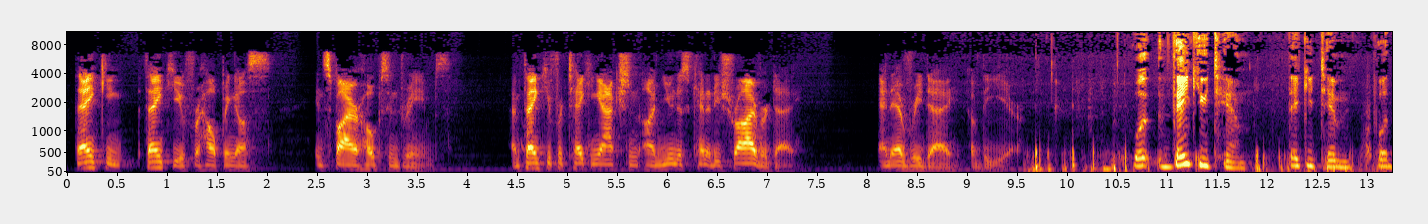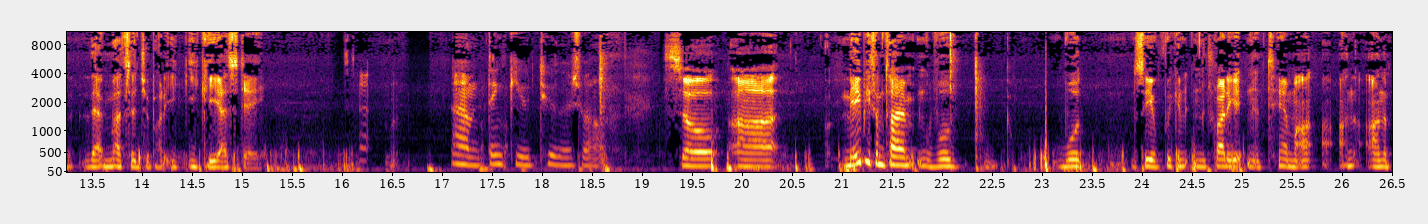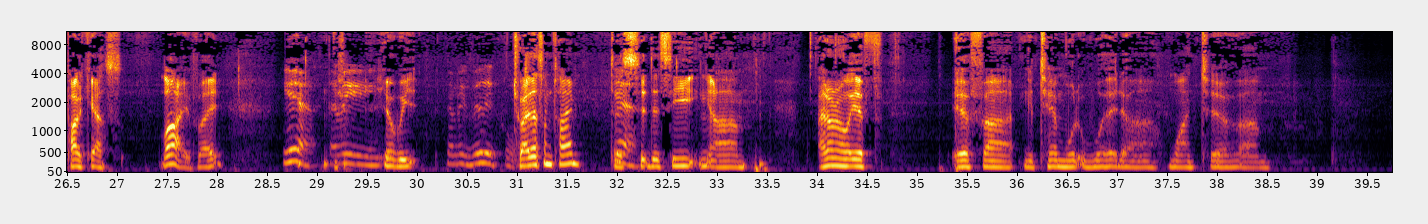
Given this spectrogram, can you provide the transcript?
Thank you, thank you for helping us inspire hopes and dreams. And thank you for taking action on Eunice Kennedy Shriver Day and every day of the year. Well, thank you, Tim. Thank you, Tim, for that message about EKS Day. Um, thank you too as well. So uh, maybe sometime we'll we'll see if we can try to get Tim on on, on the podcast live, right? Yeah, that'd be Should we that'd be really cool. try that sometime to Yeah. see, to see? Um, I don't know if if uh, Tim would would uh, want to. Um,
